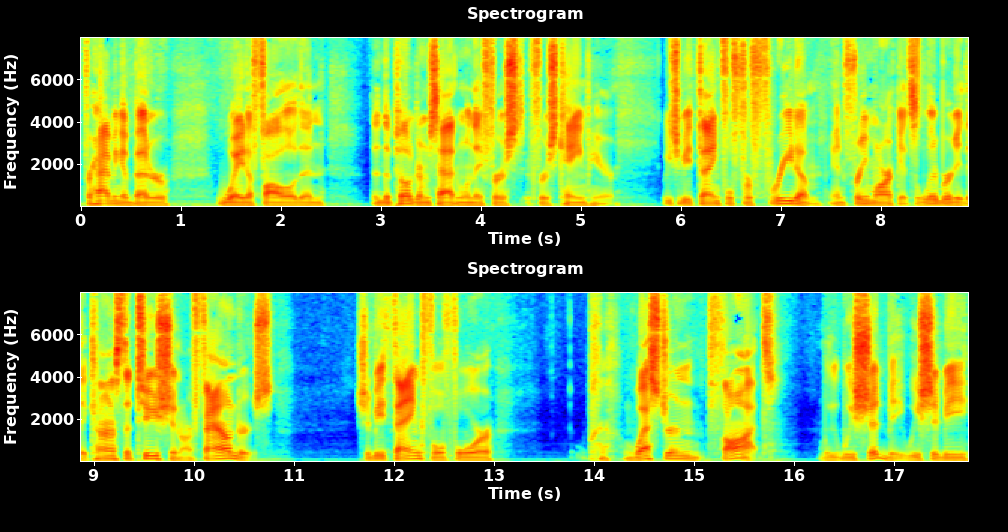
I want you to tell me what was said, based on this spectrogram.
for having a better way to follow than than the pilgrims had when they first first came here. We should be thankful for freedom and free markets, liberty, the Constitution, our founders. Should be thankful for Western thought. We, we should be. We should be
